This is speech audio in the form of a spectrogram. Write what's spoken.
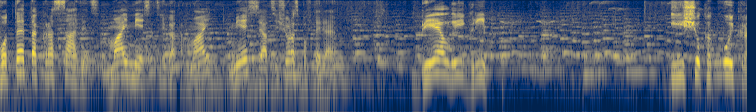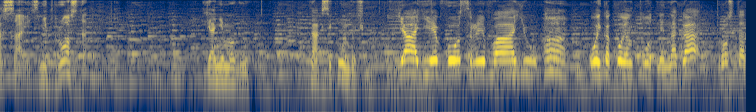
Вот это красавец! Май месяц, ребята, май месяц. Еще раз повторяю. Белый гриб. И еще какой красавец. Не просто. Я не могу. Так, секундочку. Я его срываю. А, ой, какой он плотный. Нога просто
